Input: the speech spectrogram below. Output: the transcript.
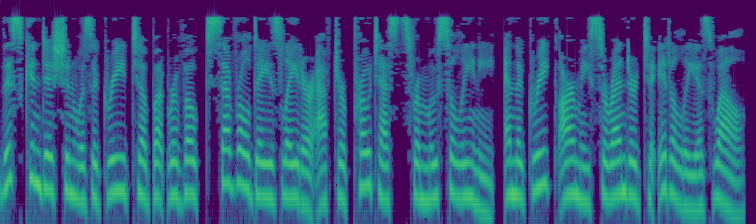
This condition was agreed to but revoked several days later after protests from Mussolini, and the Greek army surrendered to Italy as well.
